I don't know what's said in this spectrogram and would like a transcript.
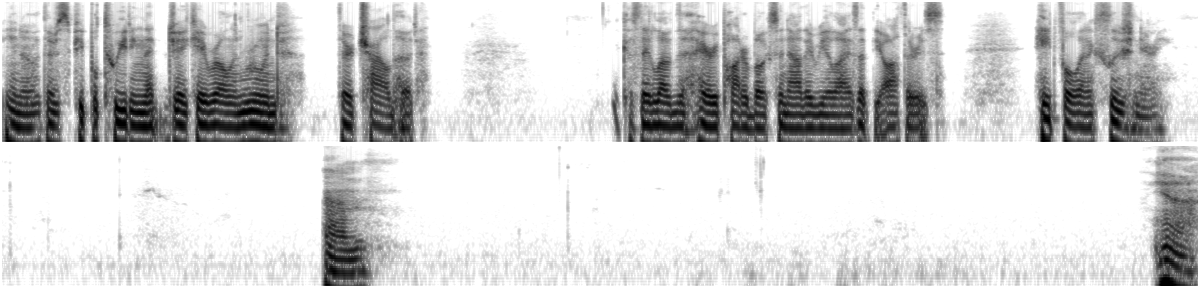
You know, there's people tweeting that J.K. Rowling ruined their childhood because they loved the Harry Potter books, and now they realize that the author is hateful and exclusionary. Um, yeah,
